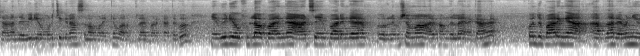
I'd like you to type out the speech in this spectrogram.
சால அந்த வீடியோ முடிச்சுக்கிறேன். அஸ்லாம் வலைக்கம் வரத்துலாய் வரக்காத்துக்கும் என் வீடியோ ஃபுல்லாக பாருங்கள் ஆட்ஸையும் பாருங்கள் ஒரு நிமிஷமாக அலமதுல்லா எனக்காக கொஞ்சம் பாருங்கள் அப்போ தான் ரெவன்யூ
